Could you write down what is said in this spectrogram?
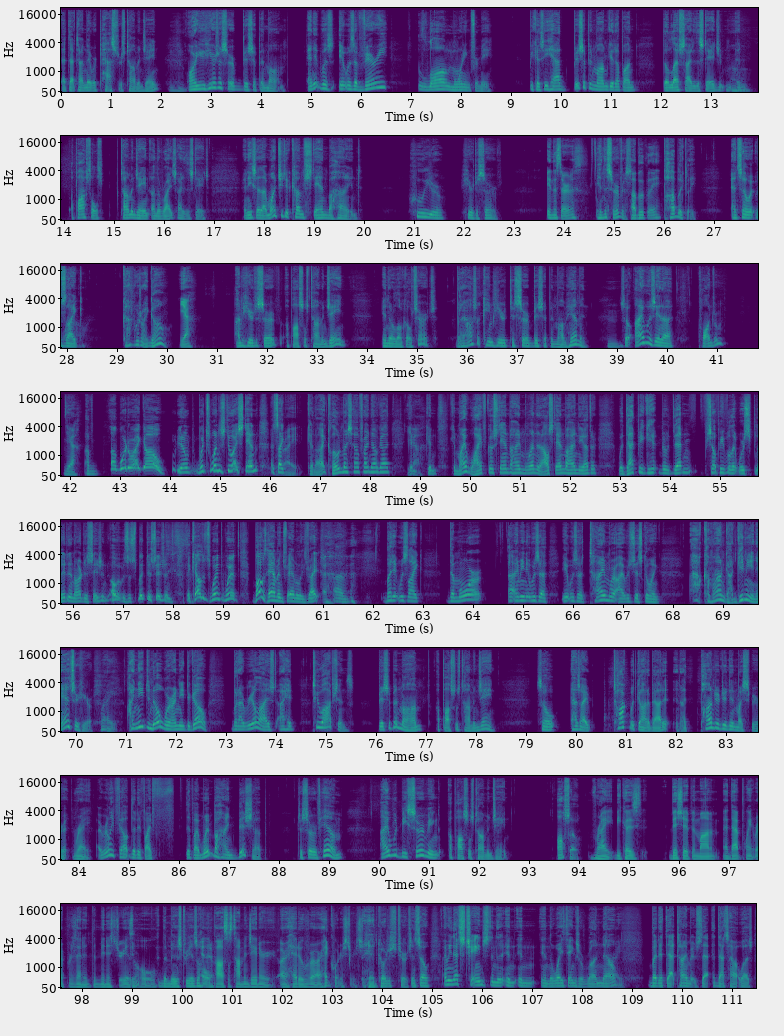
At that time, they were pastors, Tom and Jane. hmm Are you here to serve Bishop and Mom? And it was it was a very long morning for me because he had Bishop and Mom get up on the left side of the stage and, Uh-huh. and apostles, Tom and Jane, on the right side of the stage. And he said, I want you to come stand behind who you're here to serve In the service, in the service publicly. publicly. And so it was like, Wow. God, where do I go? yeah. I'm here to serve Apostles Tom and Jane in their local church. But I also came here to serve Bishop and Mom Hamon. Mm. So I was in a quandrum Yeah. of, of where do I go? You know, which ones do I stand? It's like, right. can I clone myself right now, God? Can, Yeah. can can my wife go stand behind one and I'll stand behind the other? Would that be would that show people that we're split in our decision? Oh, it was a split decision. The Keldons went with both Hamon families, right? Um, but it was like the more uh, I mean, it was a it was a time where I was just going, "Oh, come on, God, give me an answer here. Right. I need to know where I need to go." But I realized I had two options: Bishop and Mom, Apostles Tom and Jane. So as I talked with God about it and I pondered it in my spirit, Right. I really felt that if I f- if I went behind Bishop to serve him, I would be serving Apostles Tom and Jane. Also, Right. Because Bishop and mom at that point represented the ministry as a whole. the ministry as a whole. then Apostles Tom and Jane are, are head over our headquarters church. headquarters church. And so, I mean, that's changed in the in in in the way things are run now. Right. But at that time, it was that that's how it was.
